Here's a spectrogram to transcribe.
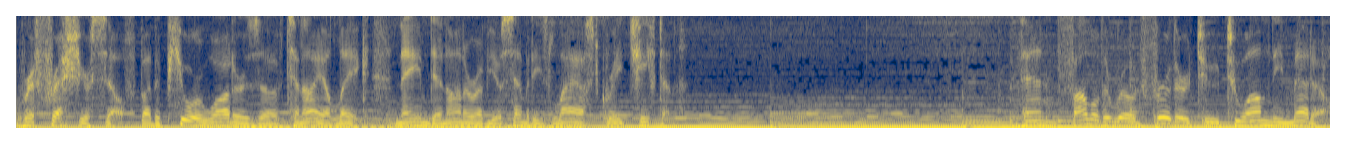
Refresh yourself by the pure waters of Tenaya Lake, named in honor of Yosemite's last great chieftain. Then follow the road further to Tuolumne Meadow,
